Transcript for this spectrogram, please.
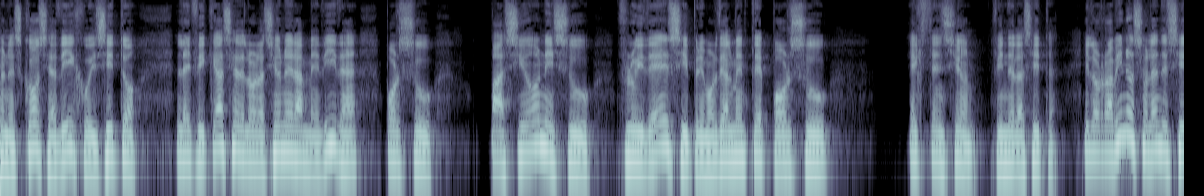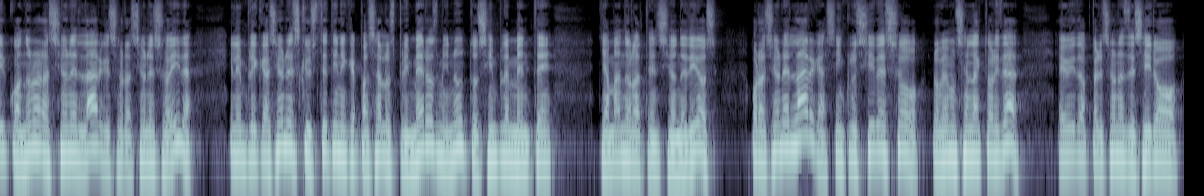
en Escocia, dijo, y cito, la eficacia de la oración era medida por su pasión y su fluidez y primordialmente por su extensión. Fin de la cita. Y los rabinos suelen decir cuando una oración es larga, esa oración es oída. Y la implicación es que usted tiene que pasar los primeros minutos simplemente llamando la atención de Dios. Oraciones largas, inclusive eso lo vemos en la actualidad. He oído a personas decir, oh,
